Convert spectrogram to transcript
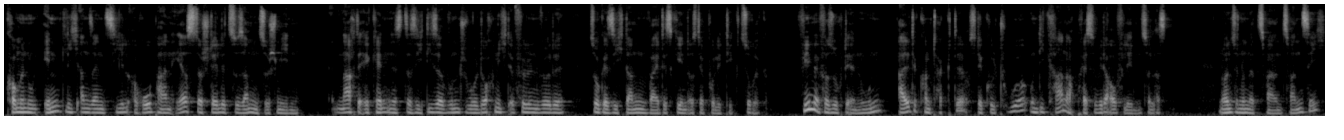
komme nun endlich an sein Ziel, Europa an erster Stelle zusammenzuschmieden. Nach der Erkenntnis, dass sich dieser Wunsch wohl doch nicht erfüllen würde, zog er sich dann weitestgehend aus der Politik zurück. Vielmehr versuchte er nun, alte Kontakte aus der Kultur und die Kranachpresse wieder aufleben zu lassen. 1922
